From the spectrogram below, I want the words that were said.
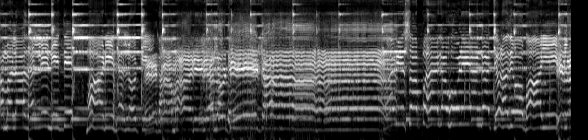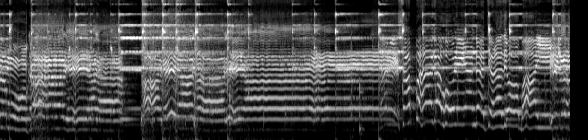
ಕಮಲದಲ್ಲಿ ನಿದ್ದೆ ಮಾಡಿದಲ್ಲೋ ಟೀಕ ಮಾಡಿದೆಲ್ಲೋ ಟೀಕ. ಕವಿ ಸಪ್ಪಗ ಹುಳಿ ಹಂಗ ತಿಳಿದ್ಯೋ ಬಾಯಿ. ಕವಿ ಸಪ್ಪಗ ಹುಳಿ ಹಂಗ ಬಾಯಿ ಇಲ್ಲದ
